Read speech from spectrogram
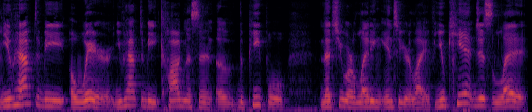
you have to be aware, you have to be cognizant of the people that you are letting into your life. You can't just let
